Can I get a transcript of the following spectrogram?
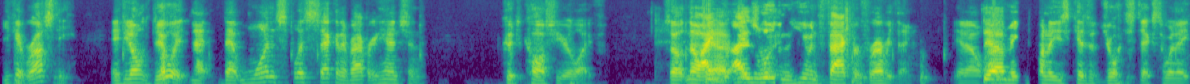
you get rusty. If you don't do oh. it, that that one split second of apprehension could cost you your life. So no, yeah, I I believe in the human factor for everything. You know, yeah. I was making fun of these kids with joysticks where they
